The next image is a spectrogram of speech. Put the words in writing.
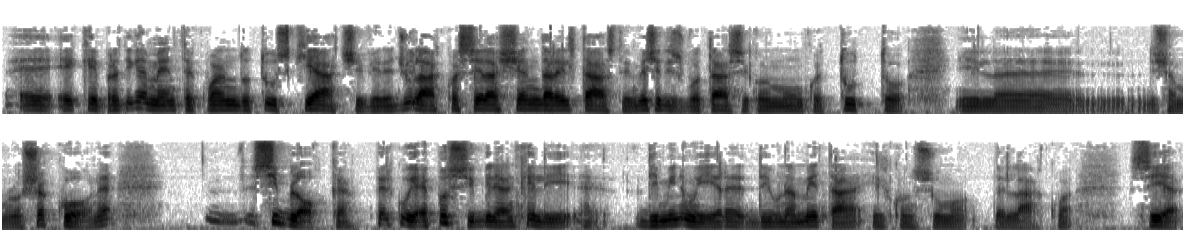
e, e, che praticamente quando tu schiacci viene giù l'acqua, se lasci andare il tasto invece di svuotarsi comunque tutto il, eh, diciamo, lo sciacquone, si blocca, per cui è possibile anche lì eh, diminuire di una metà il consumo dell'acqua, sia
